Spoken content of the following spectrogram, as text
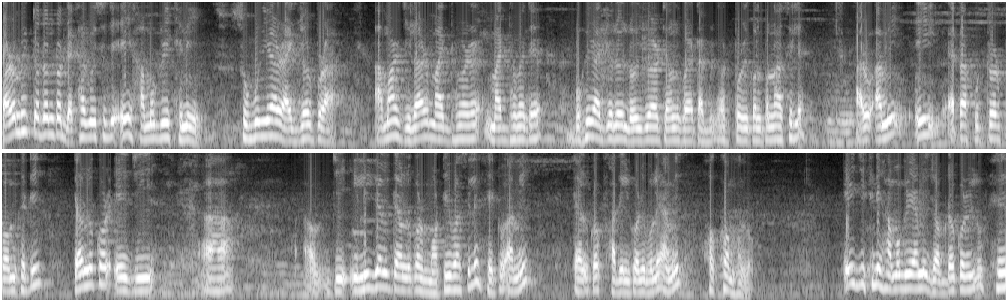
প্ৰাৰম্ভিক তদন্তত দেখা গৈছে যে এই সামগ্ৰীখিনি চুবুৰীয়া ৰাজ্যৰ পৰা আমাৰ জিলাৰ মাধ্যমেৰে মাধ্যমেৰে বহিৰাজ্যলৈ লৈ যোৱাৰ তেওঁলোকৰ এটা বৃহৎ পৰিকল্পনা আছিলে। আৰু আমি এই এটা সূত্ৰৰ পম খেতি তেওঁলোকৰ এই যি যি ইলিগেল তেওঁলোকৰ মটিভ আছিলে, সেইটো আমি তেওঁলোকক ফাদিল কৰিবলৈ আমি সক্ষম হ'লোঁ। এই যিখিনি সামগ্ৰী আমি জব্দ কৰিলোঁ, সেই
